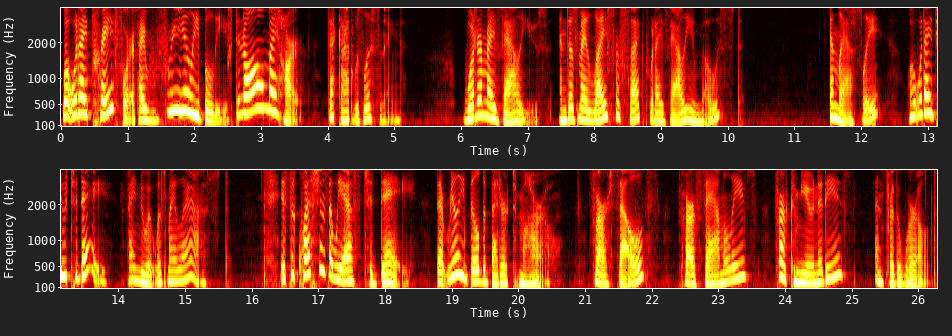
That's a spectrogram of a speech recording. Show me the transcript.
What would I pray for if I really believed in all my heart that God was listening? What are my values? And does my life reflect what I value most? And lastly, what would I do today if I knew it was my last? It's the questions that we ask today that really build a better tomorrow for ourselves, for our families, for our communities, and for the world.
